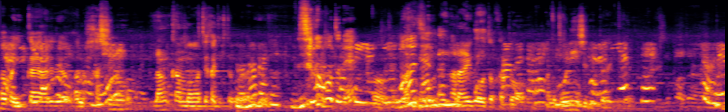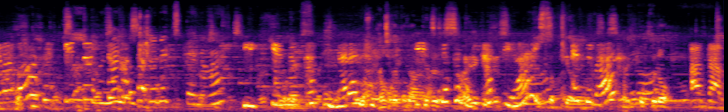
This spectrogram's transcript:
多分一回あれだよ、あの橋の欄干回って帰ってきた ことあるけど。サでマジ？洗い子とかと、あの、5人衆で行った時。あざ、う。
